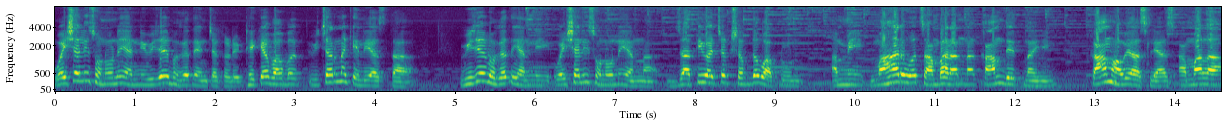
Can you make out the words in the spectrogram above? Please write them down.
वैशाली सोनोने यांनी विजय भगत यांच्याकडे ठेक्याबाबत विचारणा केली असता विजय भगत यांनी वैशाली सोनोने यांना जातीवाचक शब्द वापरून आम्ही महार व चांभारांना काम देत नाही काम हवे असल्यास आम्हाला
